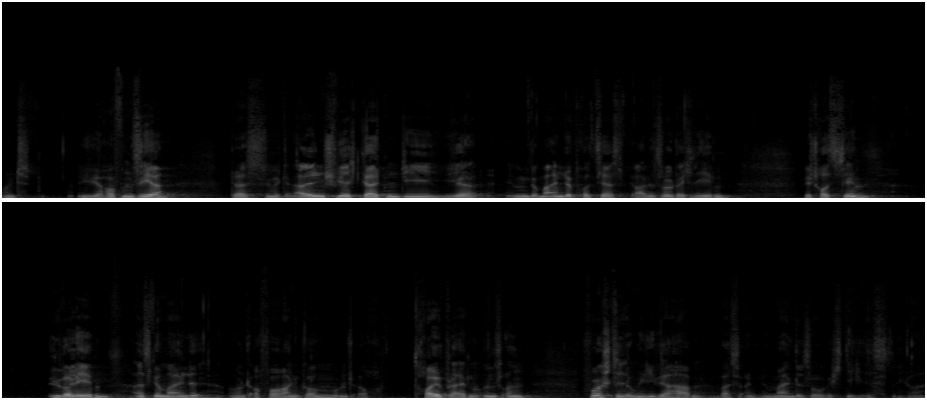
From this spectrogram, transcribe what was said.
Und wir hoffen sehr, dass mit allen Schwierigkeiten, die wir im Gemeindeprozess gerade so durchleben, wir trotzdem überleben als Gemeinde und auch vorankommen und auch treu bleiben unseren Vorstellungen, die wir haben, was an Gemeinde so wichtig ist. Nicht wahr?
